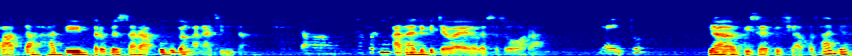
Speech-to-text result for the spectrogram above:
Patah hati terbesar aku bukan karena cinta. Takutnya karena dikecewain oleh seseorang. Yaitu ya bisa itu siapa saja.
